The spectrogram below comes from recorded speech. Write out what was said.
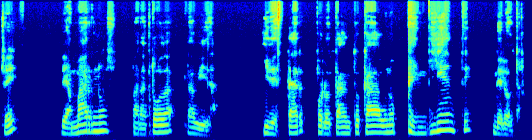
¿sí? De amarnos para toda la vida y de estar, por lo tanto, cada uno pendiente del otro.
